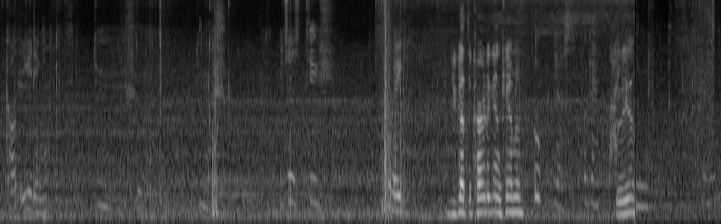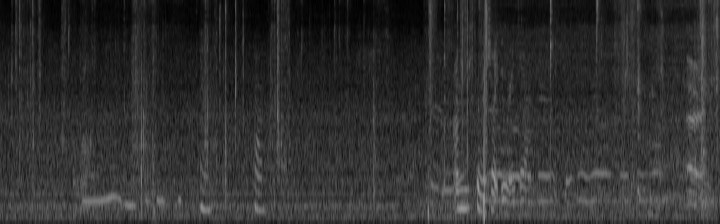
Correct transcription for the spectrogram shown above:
It's called eating. It says tish. Wait. You got the card again, Camden? Oh, yes. Okay, bye. Do you? I'm just gonna shut you right there. Alright.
